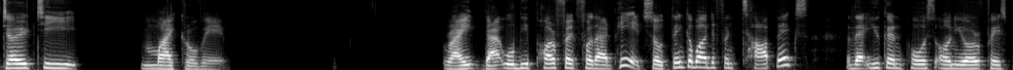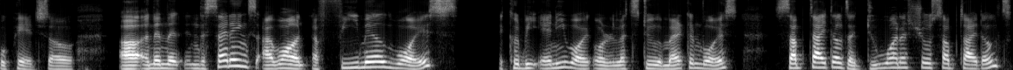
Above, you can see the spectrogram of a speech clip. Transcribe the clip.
dirty microwave right? That will be perfect for that page. So think about different topics that you can post on your Facebook page. So, uh, and then the, in the settings, I want a female voice. It could be any voice, or let's do American voice. Subtitles, I do want to show subtitles,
